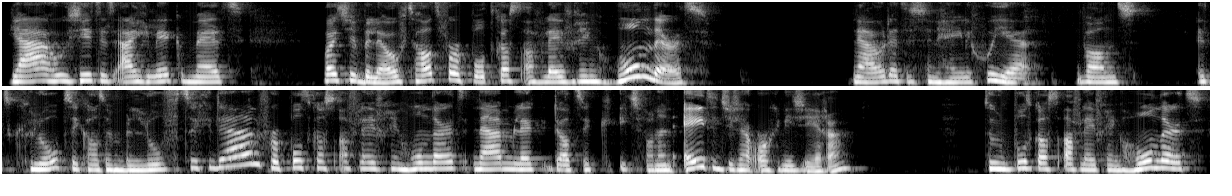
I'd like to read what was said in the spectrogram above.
Ja, hoe zit het eigenlijk met wat je beloofd had voor podcastaflevering 100? Nou, dat is een hele goeie. Want het klopt, ik had een belofte gedaan voor podcastaflevering 100. Namelijk dat ik iets van een etentje zou organiseren. Toen podcastaflevering 100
